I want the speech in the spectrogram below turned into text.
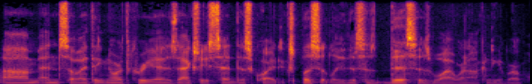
Um, and so, I think North Korea has actually said this quite explicitly. This is this is why we're not going to give up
